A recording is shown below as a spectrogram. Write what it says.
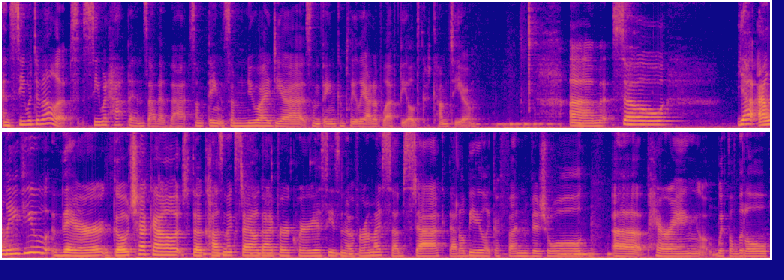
and see what develops see what happens out of that something some new idea something completely out of left field could come to you um, so yeah, I'll leave you there. Go check out the Cosmic Style Guide for Aquarius season over on my Substack. That'll be like a fun visual uh, pairing with a little.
